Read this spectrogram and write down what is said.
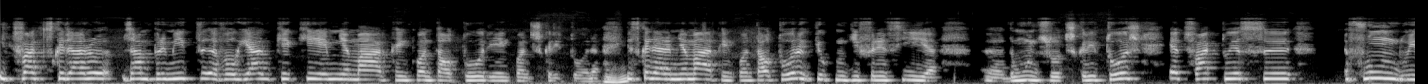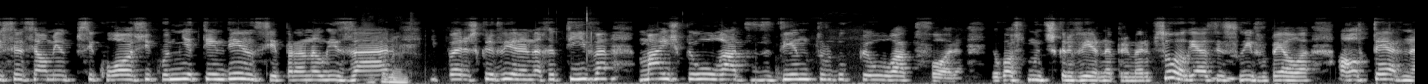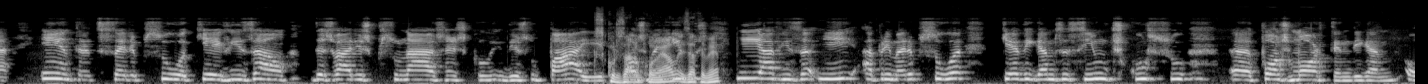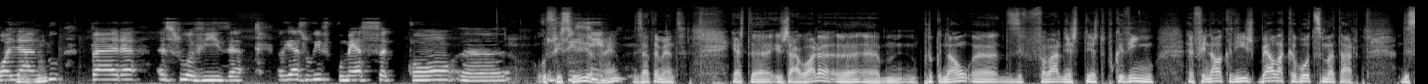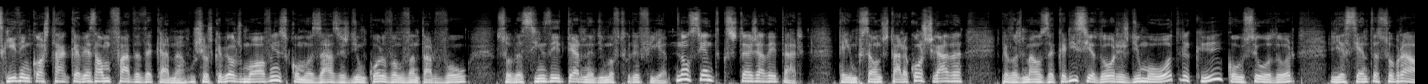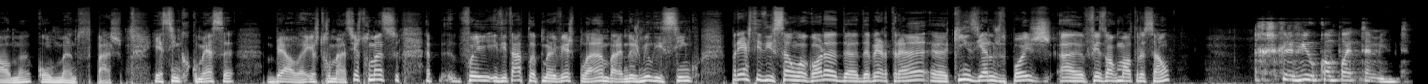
e de facto, se calhar já me permite avaliar o que é que é a minha marca enquanto autora e enquanto escritora. Uhum. E se calhar a minha marca enquanto autora, aquilo que me diferencia uh, de muitos outros escritores, é de facto esse fundo essencialmente psicológico, a minha tendência para analisar Exatamente. e para escrever a narrativa mais pelo lado de dentro do que pelo lado de fora. Eu gosto muito de escrever na primeira pessoa, aliás, esse livro Bela alterna entre a terceira pessoa, que é a visão das várias personagens, que, desde o pai que se cruzaram com maridos, ela, exatamente. E a, visão, e a primeira pessoa, que é, digamos assim, um discurso uh, pós-mortem, digamos, olhando uhum. para a sua vida. Aliás, o livro começa com uh, o suicídio, suicídio. Não é? Exatamente. Esta, já agora, uh, um, por que não falar neste, neste bocadinho afinal que diz Bela acabou de se matar. De seguida encosta a cabeça à almofada da cama. Os seus cabelos movem-se como as asas de um corvo a levantar voo sobre a cinza eterna de uma fotografia. Não sente que se esteja a deitar. Tem a impressão de estar aconchegada pelas mãos acariciadoras de uma outra que, com o seu odor, lhe assenta sobre a alma com um manto de paz. É assim que começa Bela, este romance. Este romance eh, foi editado pela primeira vez pela Âmbar em 2005. Para esta edição agora da, da Bertrand, 15 eh, anos depois, eh, fez alguma alteração? Reescrevi-o completamente.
